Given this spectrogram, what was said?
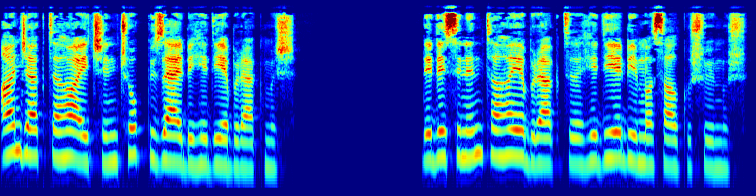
Ancak Taha için çok güzel bir hediye bırakmış. Dedesinin Taha'ya bıraktığı hediye bir masal kuşuymuş.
